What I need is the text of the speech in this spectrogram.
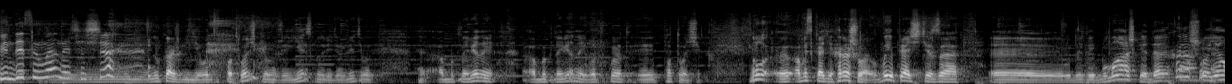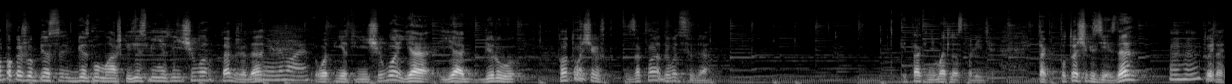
Він десь у мене чи що? ну как же где? Вот в платочке он же есть, смотрите, вот видите, вот э, обыкновенный, обыкновенный вот такой вот э, платочек. Ну, э, а вы скажете, хорошо, вы прячете за э, вот этой бумажкой, да? Хорошо, я вам покажу без, без бумажки. Здесь у меня нет ничего, так же, да? Не, немає. Вот нет ничего, я, я беру платочек, закладываю вот сюда. Итак, внимательно смотрите. Так, платочек здесь, да? То это-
